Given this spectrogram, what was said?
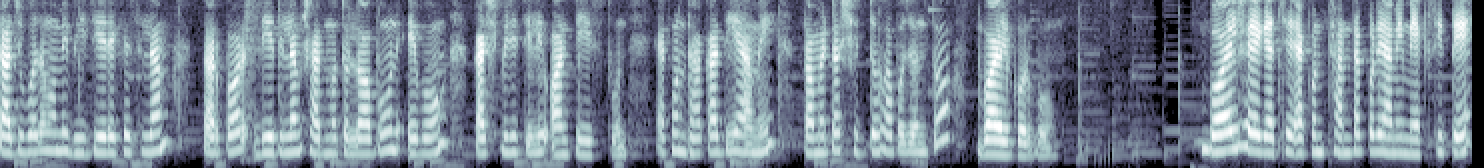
কাজু বাদাম আমি ভিজিয়ে রেখেছিলাম, তারপর দিয়ে দিলাম স্বাদমতো লবণ এবং কাশ্মীরি চিলি ওয়ান স্পুন এখন ঢাকা দিয়ে আমি টমেটো সিদ্ধ হওয়া পর্যন্ত বয়েল করব। বয়েল হয়ে গেছে। এখন ঠান্ডা করে আমি ম্যাক্সিতে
